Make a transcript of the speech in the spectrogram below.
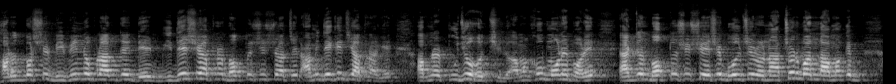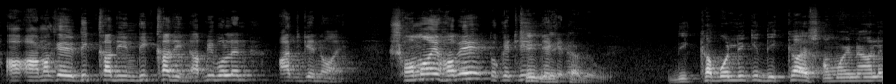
ভারতবর্ষের বিভিন্ন প্রান্তে বিদেশে আপনার ভক্ত শিষ্য আছেন আমি দেখেছি আপনাকে আপনার পুজো হচ্ছিল। আমার খুব মনে পড়ে একজন ভক্ত শিষ্য এসে বলছিল নাচর বান্দা আমাকে আমাকে দীক্ষা দিন দীক্ষা দিন। আপনি বললেন আজকে নয়। সময় হবে তোকে ঠিক দেখে দীক্ষা নেব। দেবো। দীক্ষা বললি কি দীক্ষা হয় সময় না হলে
